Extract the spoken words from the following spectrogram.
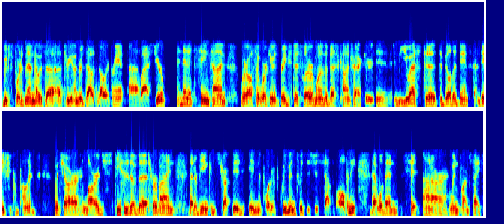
we've supported them. That was a three hundred thousand dollar grant uh, last year. And then at the same time, we're also working with Riggs Distler, one of the best contractors in, in the U.S., to to build advanced foundation components which are large pieces of the turbine that are being constructed in the port of Coeymans, which is just south of Albany, that will then sit on our wind farm sites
